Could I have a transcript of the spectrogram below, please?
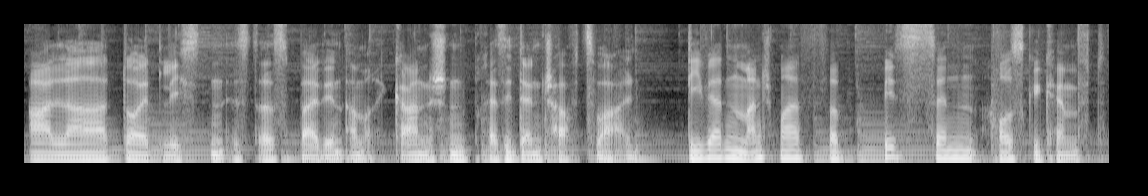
aller deutlichsten ist das bei den amerikanischen Präsidentschaftswahlen. Die werden manchmal verbissen ausgekämpft.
